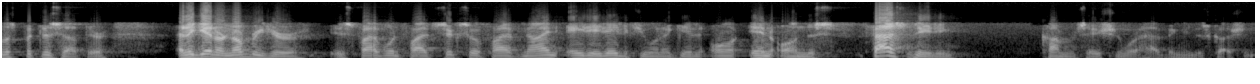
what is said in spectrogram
Let's put this out there. And again, our number here is 515-605-9888 if you want to get on, in on this fascinating conversation we're having and discussion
